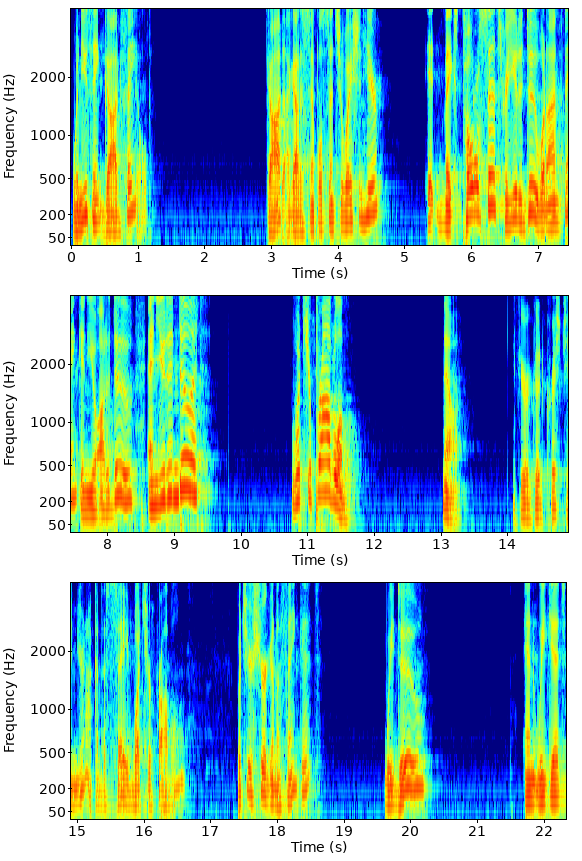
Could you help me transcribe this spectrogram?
When you think God failed, God, I got a simple situation here. It makes total sense for you to do what I'm thinking you ought to do, and you didn't do it. What's your problem? Now, if you're a good Christian, you're not going to say what's your problem, but you're sure going to think it. We do. And we get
